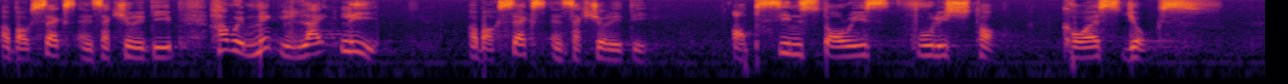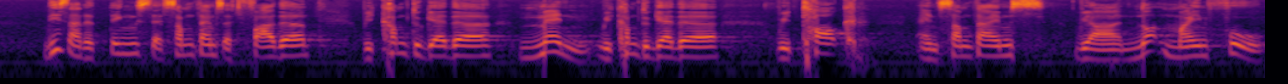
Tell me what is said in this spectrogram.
about sex and sexuality, how we make lightly about sex and sexuality, obscene stories, foolish talk, coerce jokes. These are the things that sometimes as father, we come together, men, we come together, we talk, and sometimes we are not mindful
